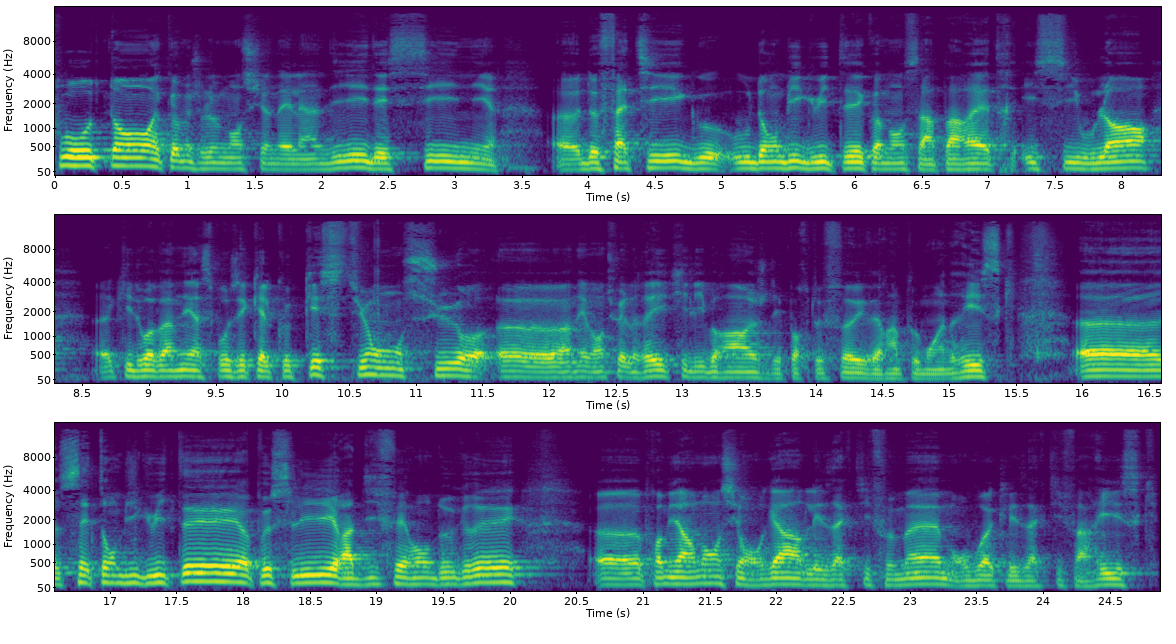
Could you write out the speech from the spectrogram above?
Pour autant, et comme je le mentionnais lundi, des signes euh, de fatigue ou d'ambiguïté commencent à apparaître ici ou là, euh, qui doivent amener à se poser quelques questions sur euh, un éventuel rééquilibrage des portefeuilles vers un peu moins de risques. cette ambiguïté peut se lire à différents degrés. Premièrement, si on regarde les actifs eux-mêmes, on voit que les actifs à risque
